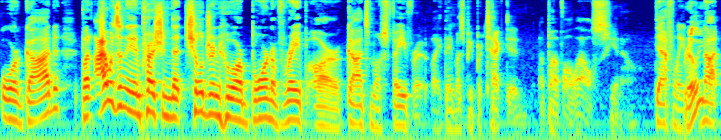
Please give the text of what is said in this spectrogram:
or God, but I was in the impression that children who are born of rape are God's most favorite. Like they must be protected above all else. You know, definitely Really? not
